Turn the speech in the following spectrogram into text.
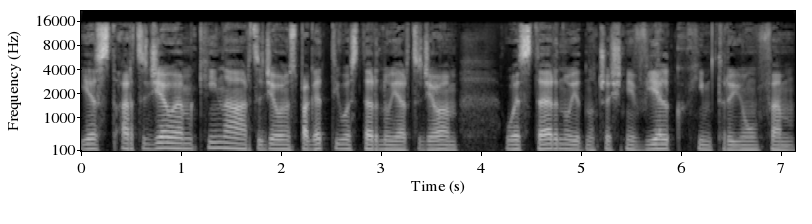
jest arcydziełem kina, arcydziełem spaghetti westernu i arcydziełem westernu, jednocześnie wielkim triumfem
